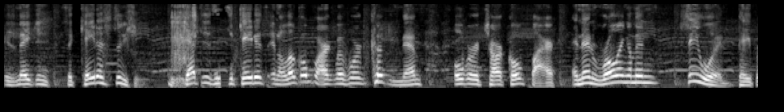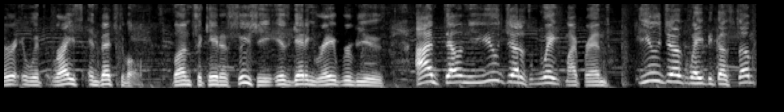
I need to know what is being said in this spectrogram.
is making cicada sushi. He catches his cicadas in a local park before cooking them over a charcoal fire and then rolling them in seawood paper with rice and vegetable. Bun Cicada Sushi is getting rave reviews. I'm telling you, you just wait, my friends. You just wait because some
